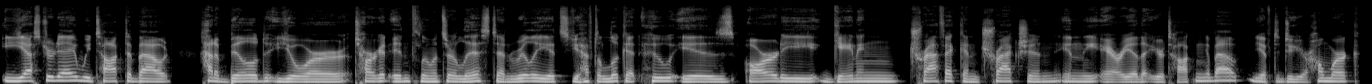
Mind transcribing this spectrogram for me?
Yesterday, we talked about how to build your target influencer list. And really, it's you have to look at who is already gaining traffic and traction in the area that you're talking about. You have to do your homework,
